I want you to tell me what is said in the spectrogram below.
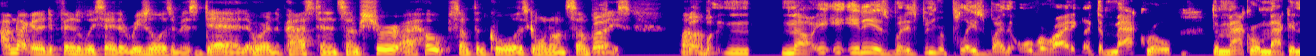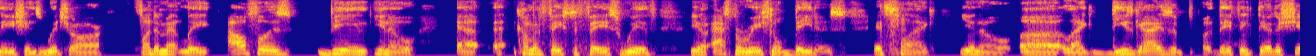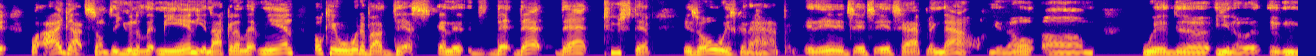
I'm not going to definitively say that regionalism is dead or in the past tense. I'm sure, I hope something cool is going on someplace. But, um, but, but no, it, it is, but it's been replaced by the overriding, like the macro, the macro machinations, which are fundamentally alphas being, you know, uh, coming face to face with you know aspirational betas. It's like you know, uh, like these guys are, they think they're the shit. Well, I got something. You're gonna let me in? You're not gonna let me in? Okay. Well, what about this? And that that that two step is always gonna happen. It, it's it's it's happening now. You know, um, with uh, you know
